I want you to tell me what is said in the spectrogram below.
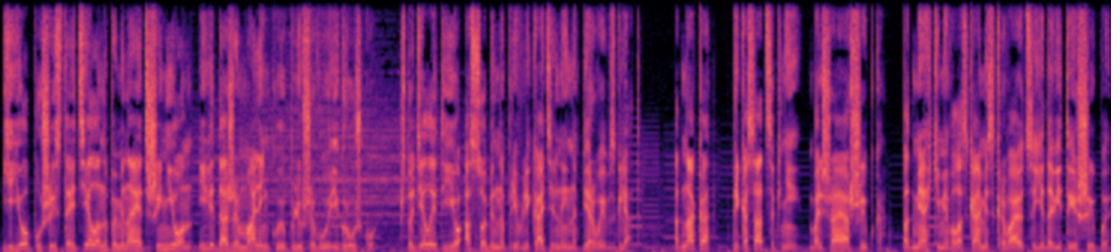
Ее пушистое тело напоминает шиньон или даже маленькую плюшевую игрушку, что делает ее особенно привлекательной на первый взгляд. Однако Прикасаться к ней – большая ошибка. Под мягкими волосками скрываются ядовитые шипы,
